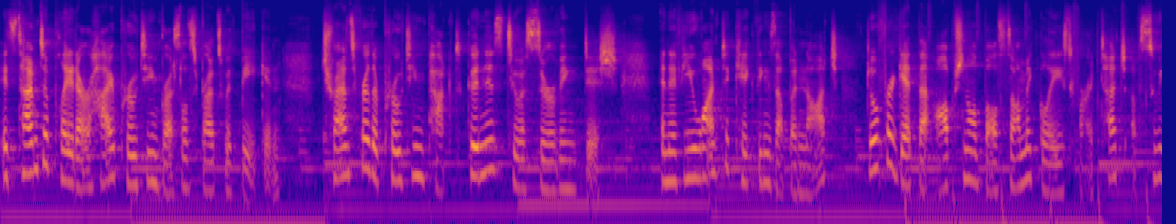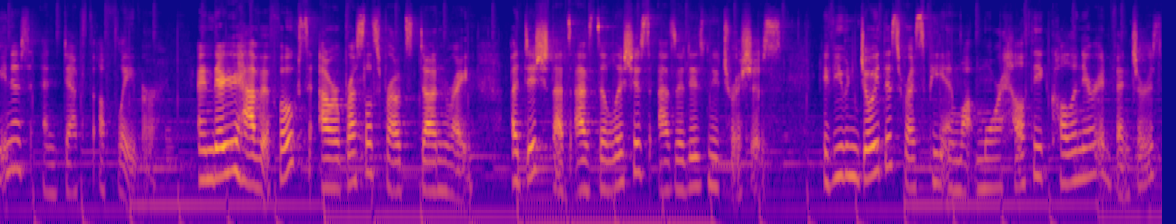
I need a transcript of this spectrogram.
It's time to plate our high protein Brussels sprouts with bacon. Transfer the protein packed goodness to a serving dish. And if you want to kick things up a notch, don't forget that optional balsamic glaze for a touch of sweetness and depth of flavor. And there you have it folks, our Brussels sprouts done right. A dish that's as delicious as it is nutritious. If you've enjoyed this recipe and want more healthy culinary adventures,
